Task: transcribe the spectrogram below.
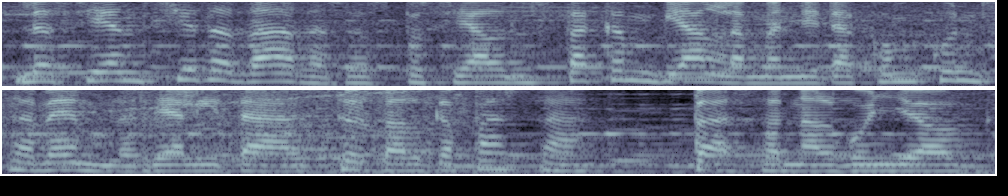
La ciència de dades espacials està canviant la manera com concebem la realitat. Tot el que passa, passa en algun lloc.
